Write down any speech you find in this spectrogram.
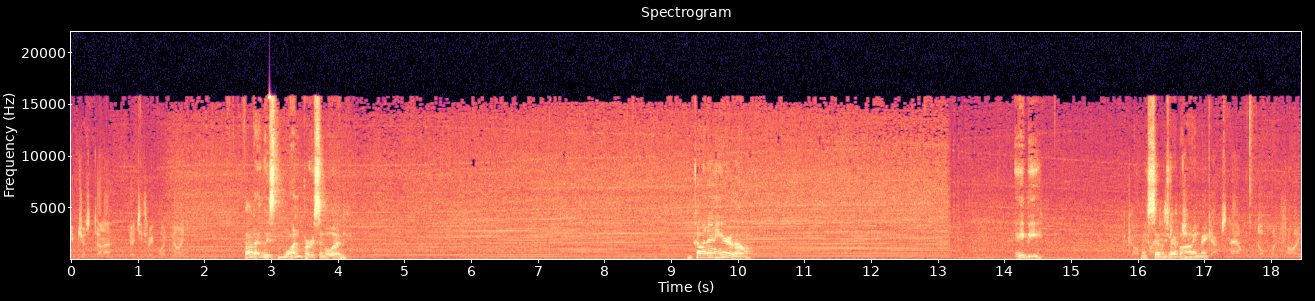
You've just done a 33.9. Thought at least one person would. I'm coming in here though. Car Makes seven's right behind me. Gaps now 0.5.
